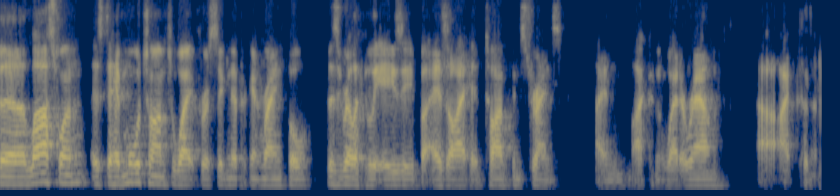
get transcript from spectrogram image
The last one is to have more time to wait for a significant rainfall. This is relatively easy, but as I had time constraints and I couldn't wait around, uh, I couldn't.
